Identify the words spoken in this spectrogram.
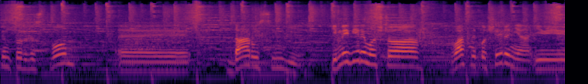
тим торжеством е, дару сім'ї. І ми віримо, що власне поширення і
